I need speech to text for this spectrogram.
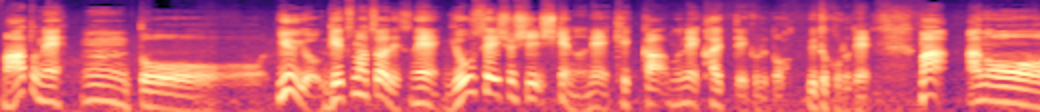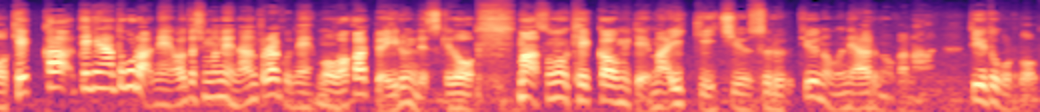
まああとね、うんと、いよいよ月末はですね、行政書士試験のね、結果もね、返ってくるというところで、まあ、あのー、結果的なところはね、私もね、なんとなくね、もう分かってはいるんですけど、まあ、その結果を見て、まあ、一喜一憂するっていうのもね、あるのかな。っていうところと、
